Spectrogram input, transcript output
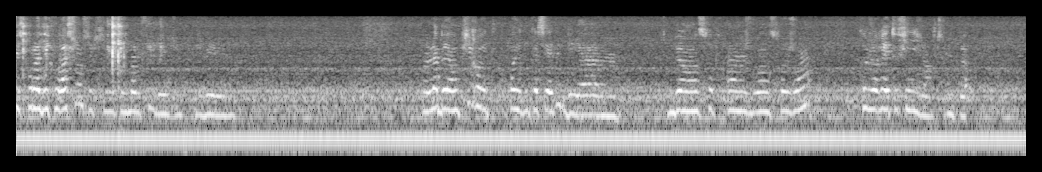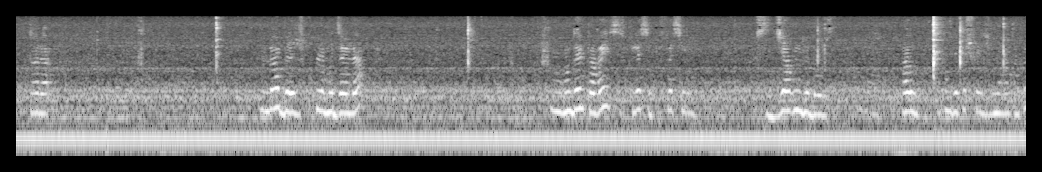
Et c'est pour la décoration, ceux qui sont mal faits, je je vais. Voilà, ben, au pire, euh, pour pas vous casser la tête, ben, euh, ben, on, se reprend, on se rejoint quand j'aurai tout fini, genre, tout pas. Voilà. Là, ben, je coupe la mozzarella. En rondelle, pareil, sauf que là, c'est plus facile. C'est déjà rond de base. Ah oui, par des fois, je, fais, je me rate un peu.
